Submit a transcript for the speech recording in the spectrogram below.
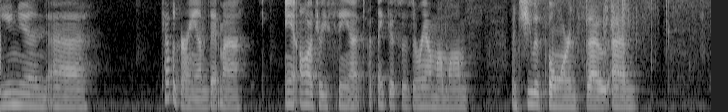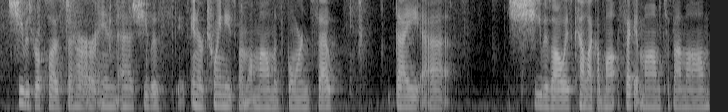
Union uh, telegram that my Aunt Audrey sent. I think this was around my mom's, when she was born. So um, she was real close to her. And uh, she was in her 20s when my mom was born. So they, uh, she was always kind of like a mom, second mom to my mom.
